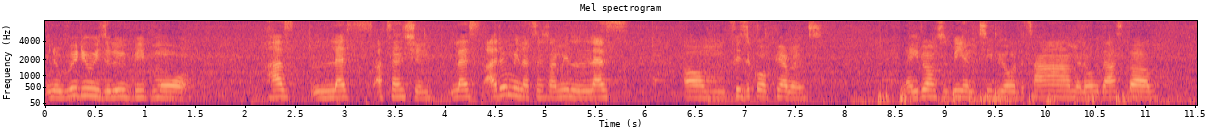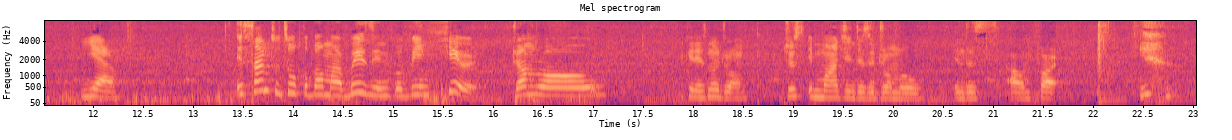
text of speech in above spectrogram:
You know, radio is a little bit more has less attention, less. I don't mean attention. I mean less um, physical appearance. Like you don't have to be on TV all the time and all that stuff. Yeah, it's time to talk about my reason for being here. Drum roll. Okay, there's no drum. Just imagine there's a drum roll in this um, part. yeah,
